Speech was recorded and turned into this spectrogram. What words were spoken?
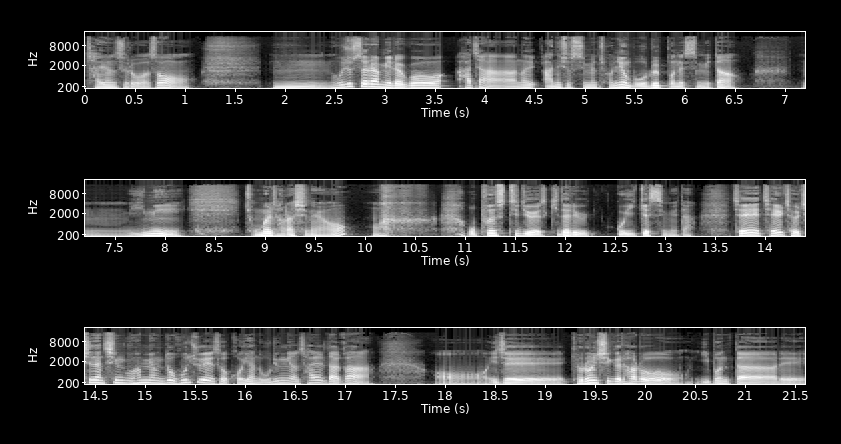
자연스러워서 음, 호주 사람이라고 하지 않, 않으셨으면 전혀 모를 뻔했습니다. 음, 이미 정말 잘하시네요. 오픈 스튜디오에서 기다리고 있겠습니다. 제 제일 절친한 친구 한 명도 호주에서 거의 한 5, 6년 살다가 어, 이제 결혼식을 하러 이번 달에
